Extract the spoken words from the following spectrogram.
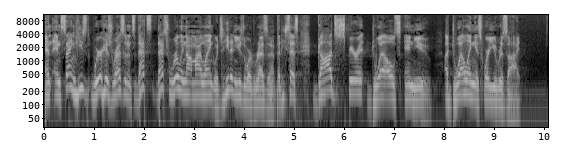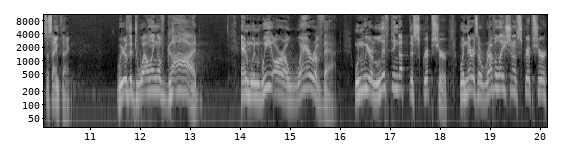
And, and saying he's, we're his residents, that's, that's really not my language. He didn't use the word resident, but he says God's Spirit dwells in you. A dwelling is where you reside. It's the same thing. We're the dwelling of God. And when we are aware of that, when we are lifting up the Scripture, when there is a revelation of Scripture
